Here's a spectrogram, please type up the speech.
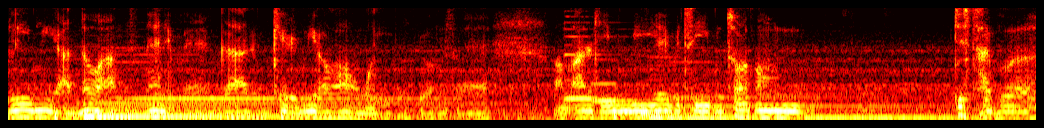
Believe me, I know, I understand it, man. God done carried me a long way. You feel what I'm saying? I'm honored to even be able to even talk on this type of uh,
